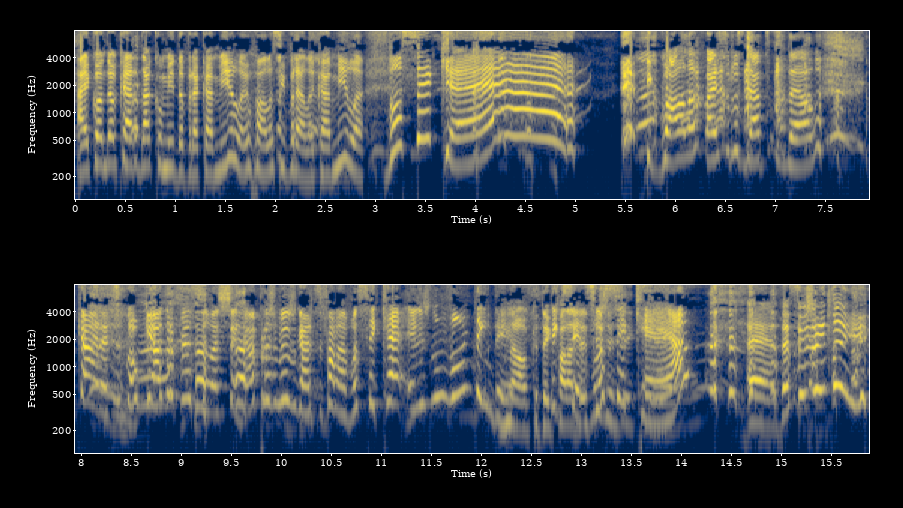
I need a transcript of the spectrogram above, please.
Aí quando eu quero dar comida pra Camila, eu falo assim pra ela, Camila, você quer? Igual ela faz pros gatos dela. Cara, se qualquer outra pessoa chegar pros meus gatos e falar, você quer? Eles não vão entender. Não, porque tem que falar ser, desse você jeito. quer? É, desse jeito aí.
